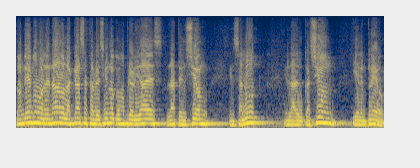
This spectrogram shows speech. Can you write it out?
donde hemos ordenado la casa estableciendo como prioridades la atención en salud, en la educación y el empleo,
